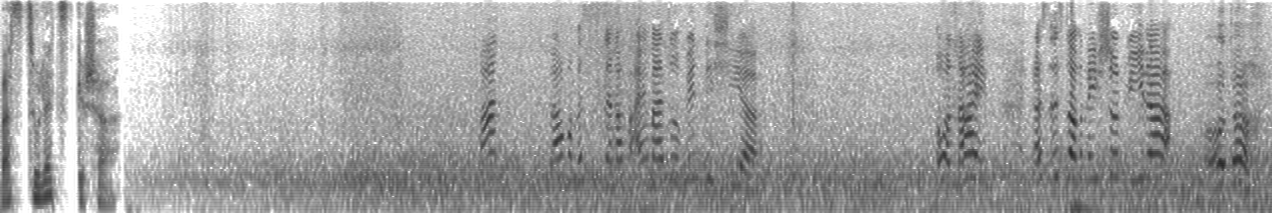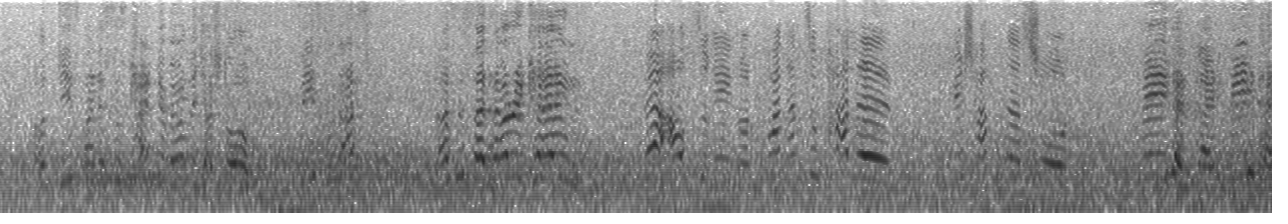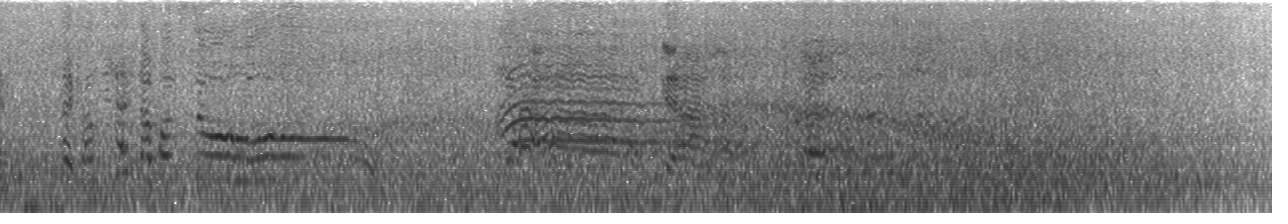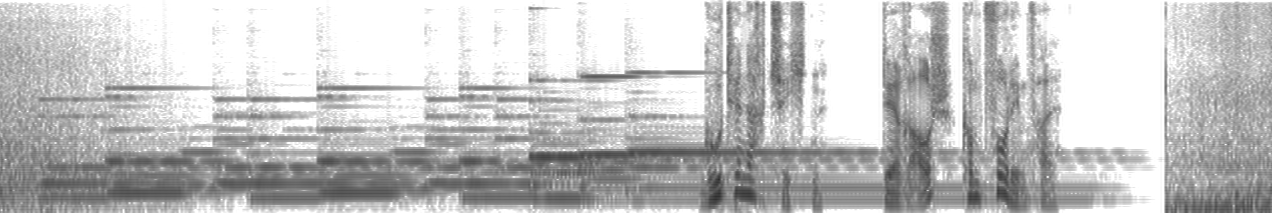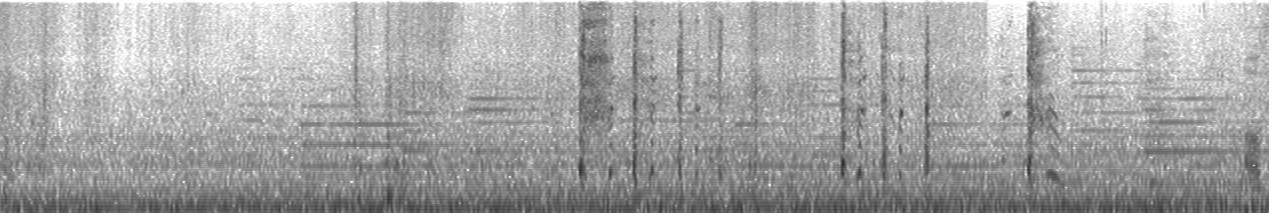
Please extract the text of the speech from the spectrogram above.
Was zuletzt geschah. Mann, warum ist es denn auf einmal so windig hier? Oh nein, das ist doch nicht schon wieder. Oh doch. Und diesmal ist es kein gewöhnlicher Sturm. Siehst du das? Das ist ein Hurricane. Hör auf zu reden und fang an zu paddeln. Wir schaffen das schon. Wie denn, Klein, wie denn? Er kommt direkt auf uns zu. Gute Nachtschichten. Der Rausch kommt vor dem Fall.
